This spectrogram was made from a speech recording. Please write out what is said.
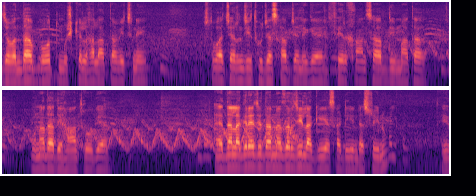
ਜਵੰਦਾ ਬਹੁਤ ਮੁਸ਼ਕਿਲ ਹਾਲਾਤਾਂ ਵਿੱਚ ਨੇ। ਉਸ ਤੋਂ ਬਾਅਦ ਚਰਨਜੀਤ ਹੂਜਾ ਸਾਹਿਬ ਚਲੇ ਗਏ, ਫਿਰ ਖਾਨ ਸਾਹਿਬ ਦੀ ਮਾਤਾ। ਉਹਨਾਂ ਦਾ ਦੇਹਾਂਤ ਹੋ ਗਿਆ। ਐਦਾਂ ਲੱਗ ਰਿਹਾ ਜਿੱਦਾਂ ਨਜ਼ਰ ਜੀ ਲੱਗ ਗਈ ਹੈ ਸਾਡੀ ਇੰਡਸਟਰੀ ਨੂੰ। ਤੇ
